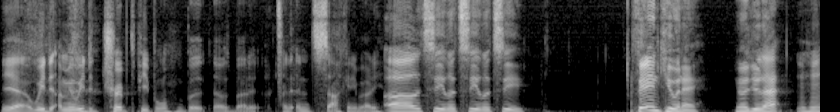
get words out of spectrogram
Yeah, we. d- I mean, we did tripped people, but that was about it. I didn't sock anybody. Uh, let's see, let's see, let's see. Fan Q and A. You want to do that? Mm-hmm.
